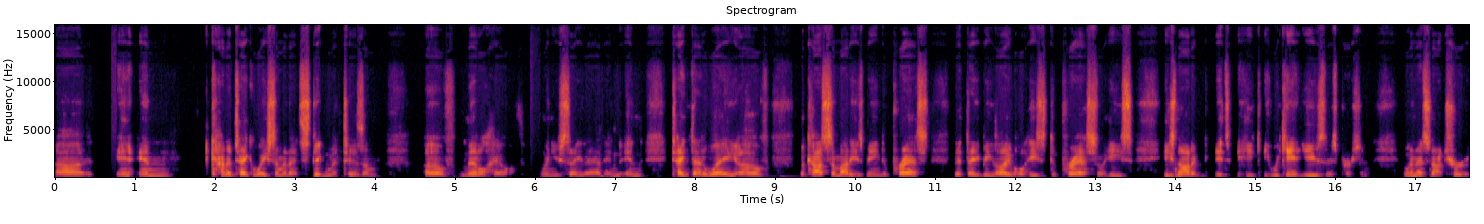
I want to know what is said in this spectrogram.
uh, and, and kind of take away some of that stigmatism of mental health when you say that and, and take that away of because somebody is being depressed that they be labeled he's depressed so he's he's not a it's he we can't use this person when that's not true.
